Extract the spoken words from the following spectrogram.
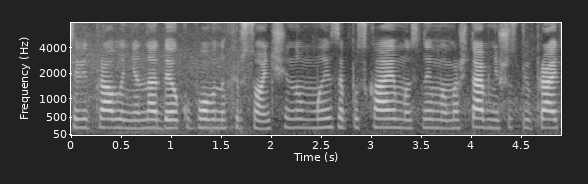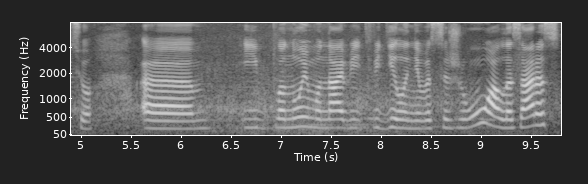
це відправлення на деокуповану Херсонщину. Ми запускаємо з ними масштабнішу співпрацю е, і плануємо навіть відділення ВСЖУ, але зараз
